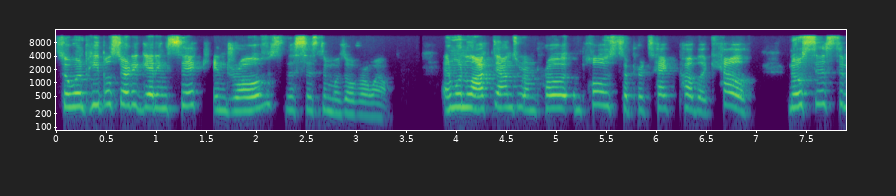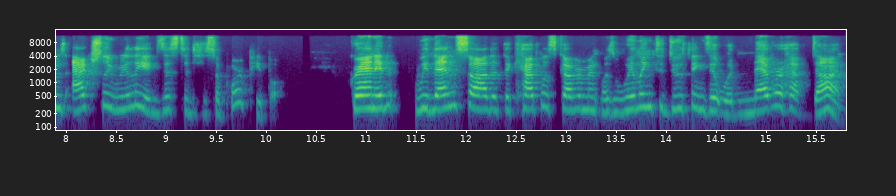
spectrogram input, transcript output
So when people started getting sick in droves, the system was overwhelmed. And when lockdowns were imposed to protect public health, no systems actually really existed to support people. Granted, we then saw that the capitalist government was willing to do things it would never have done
